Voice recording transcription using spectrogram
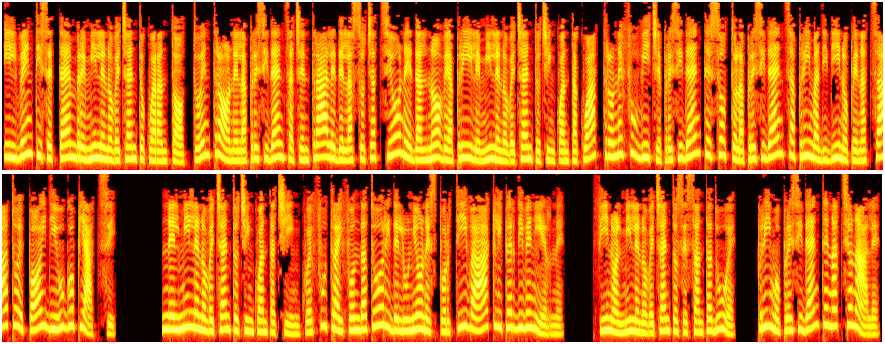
Il 20 settembre 1948 entrò nella presidenza centrale dell'associazione e dal 9 aprile 1954 ne fu vicepresidente sotto la presidenza prima di Dino Penazzato e poi di Ugo Piazzi. Nel 1955 fu tra i fondatori dell'Unione Sportiva Acli per divenirne, fino al 1962, primo presidente nazionale.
